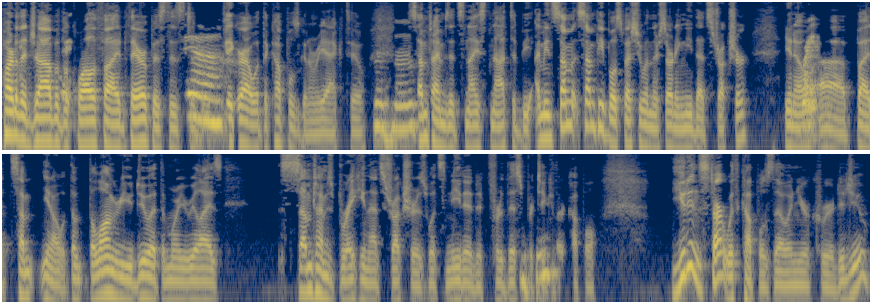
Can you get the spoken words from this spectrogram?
part of the job of a qualified therapist is to yeah. figure out what the couple's going to react to. Mm-hmm. Sometimes it's nice not to be. I mean, some some people, especially when they're starting, need that structure. You know, right. uh, but some, you know, the the longer you do it, the more you realize sometimes breaking that structure is what's needed for this mm-hmm. particular couple. You didn't start with couples though in your career, did you?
